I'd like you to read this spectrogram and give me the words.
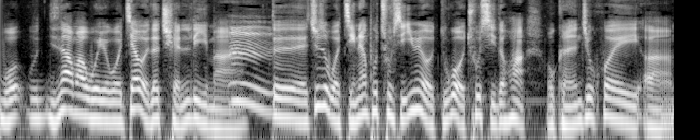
我我你知道吗？我有我交友的权利嘛？嗯对对对，就是我尽量不出席，因为我如果我出席的话，我可能就会呃，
